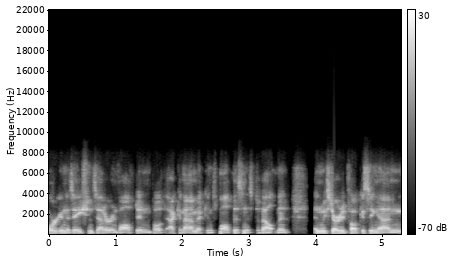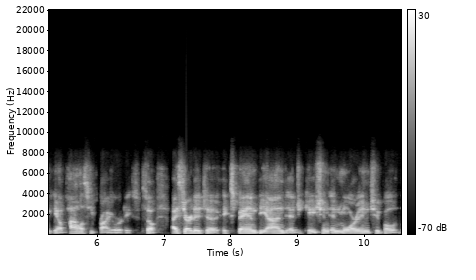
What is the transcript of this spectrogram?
organizations that are involved in both economic and small business development. And we started focusing on, you know, policy priorities. So I started to expand beyond education and more into both,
